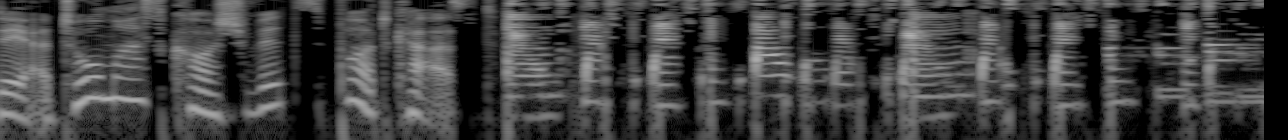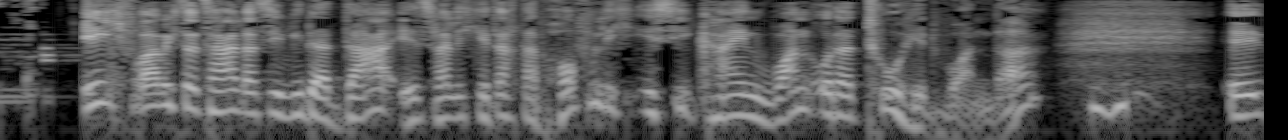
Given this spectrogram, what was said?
Der Thomas Koschwitz Podcast. Ich freue mich total, dass sie wieder da ist, weil ich gedacht habe, hoffentlich ist sie kein One- oder Two-Hit-Wonder. Mhm. Äh,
